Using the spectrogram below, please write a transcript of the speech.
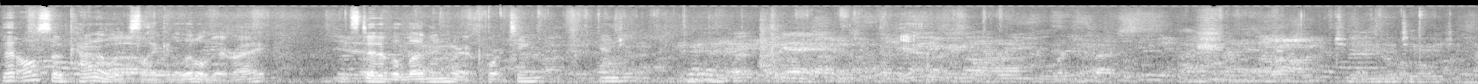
that also kind of looks like it a little bit, right? Instead of 11, we're at 14, Andrew. Yeah. Come on.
